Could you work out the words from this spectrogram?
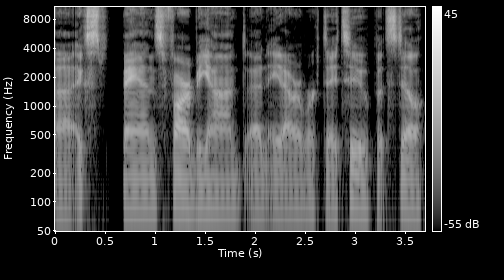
uh, expands far beyond an eight-hour workday too. But still,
